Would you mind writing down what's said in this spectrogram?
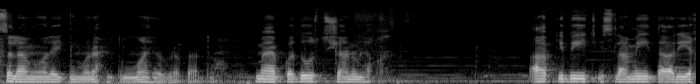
अल्लाम वरहमल वबरक मैं आपका दोस्त शानुल हक। आपके बीच इस्लामी तारीख़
